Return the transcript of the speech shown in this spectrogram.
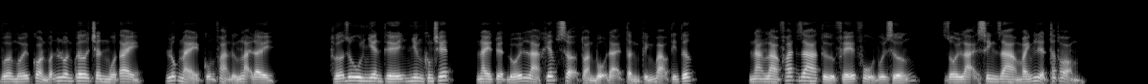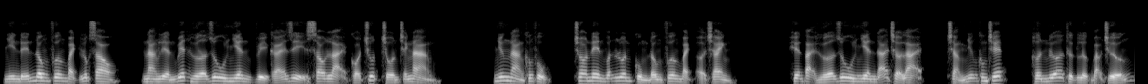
vừa mới còn vẫn luôn cơ chân múa tay, lúc này cũng phản ứng lại đây. Hứa du nhiên thế nhưng không chết, này tuyệt đối là khiếp sợ toàn bộ đại tần kính bạo tin tức nàng là phát ra từ phế phủ vui sướng, rồi lại sinh ra mãnh liệt thất vọng. Nhìn đến đông phương bạch lúc sau, nàng liền biết hứa du nhiên vì cái gì sau lại có chút trốn tránh nàng. Nhưng nàng không phục, cho nên vẫn luôn cùng đông phương bạch ở tranh. Hiện tại hứa du nhiên đã trở lại, chẳng những không chết, hơn nữa thực lực bạo trướng.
